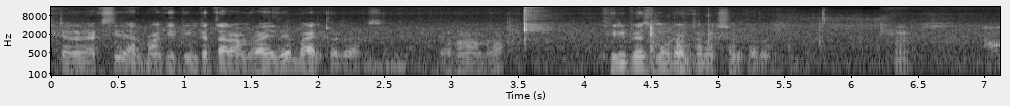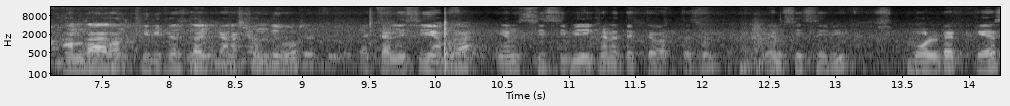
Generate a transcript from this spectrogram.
স্টারে রাখছি আর বাকি তিনটে তার আমরা এই যে বাইর করে রাখছি। এখন আমরা থ্রি ফেজ মোটর কানেকশন করব। আমরা এখন থ্রি ফেজ লাইন কানেকশন দিব। একটা নিচ্ছি আমরা এমসিসিবি এখানে দেখতে পাচ্ছেন MCCB moulded case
